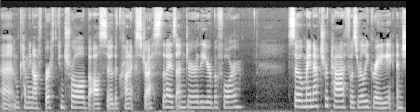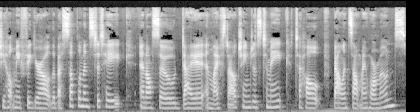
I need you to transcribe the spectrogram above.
um, coming off birth control, but also the chronic stress that I was under the year before. So, my naturopath was really great, and she helped me figure out the best supplements to take and also diet and lifestyle changes to make to help balance out my hormones.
